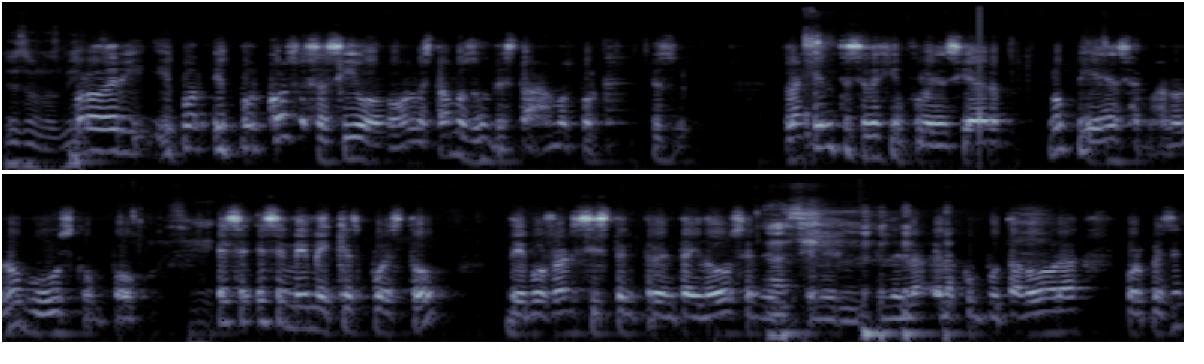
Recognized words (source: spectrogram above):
esos son los mismos. Brother, y, por, y por cosas así, o no estamos donde estamos, porque la gente se deja influenciar, no piensa, hermano, no busca un poco. Ese, ese meme que has puesto, de borrar System 32 en, el, ah, en, el, en, la computadora por PC.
